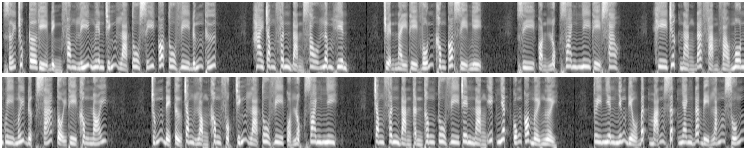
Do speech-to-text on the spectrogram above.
Giới trúc cơ kỳ đỉnh phong Lý Nguyên chính là tu sĩ có tu vi đứng thứ. Hai trong phân đàn sau Lâm Hiên. Chuyện này thì vốn không có gì nghị. Gì còn lục doanh nhi thì sao? Khi trước nàng đã phạm vào môn quy mới được xá tội thì không nói. Chúng đệ tử trong lòng không phục chính là tu vi của lục doanh nhi. Trong phân đàn thần thông tu vi trên nàng ít nhất cũng có 10 người. Tuy nhiên những điều bất mãn rất nhanh đã bị lắng xuống.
